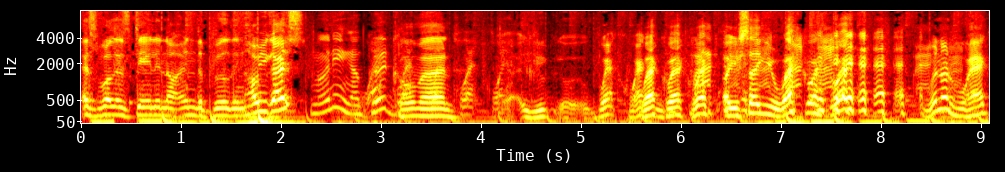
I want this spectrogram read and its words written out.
as well as Dalen are in the building. How are you guys? Morning, I'm good. Cool, man. Uh, you uh, whack, whack, Whack, whack, whack. Are you saying you whack, whack, whack? We're not whack.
